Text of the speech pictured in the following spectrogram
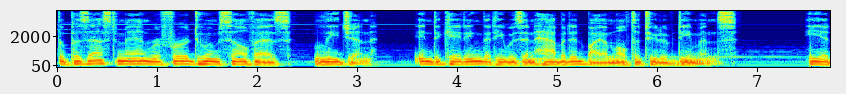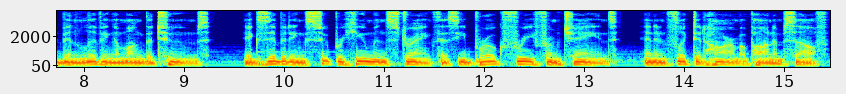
the possessed man referred to himself as Legion, indicating that he was inhabited by a multitude of demons. He had been living among the tombs, exhibiting superhuman strength as he broke free from chains and inflicted harm upon himself.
